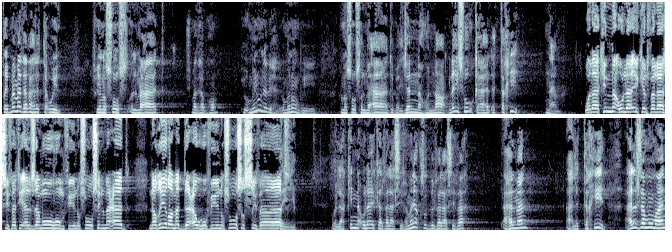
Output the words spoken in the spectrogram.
طيب ما مذهب أهل التأويل في نصوص المعاد؟ إيش مذهبهم؟ يؤمنون بها يؤمنون بنصوص المعاد بالجنة والنار ليسوا كأهل التخيل. نعم. ولكن أولئك الفلاسفة ألزموهم في نصوص المعاد نظير ما ادعوه في نصوص الصفات. طيب. ولكن أولئك الفلاسفة من يقصد بالفلاسفة؟ أهل من؟ أهل التخيل. ألزموا من؟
